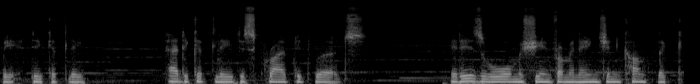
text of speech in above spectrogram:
be adequately adequately described with words. It is a war machine from an ancient conflict.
